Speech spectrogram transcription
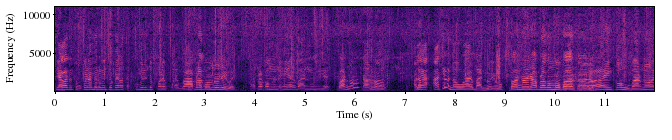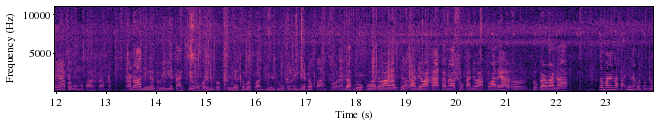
પેલા તો ધોકો ના મેલો મને તો પેલા ધક્કો મેલ્યો તો પડે આપણા ગામનો નહીં હોય. આપણા ગામનું નહીં આવે બહારનું હોય બહારનો અલે આ કેવો નવો આવ્યો બારનો એવો? બહારનો હોય ને આપણા ગામમાં પાવર કરાવ્યો હા, એમ કહું બહારનો અહીં આપણા ગામમાં પાવર કરે ચાલો આદિને જોઈ લે તાન કેવો હોય એમ તો. એને ખબર પાડી દે. ધોકો લઈને બેઠો પાસ એટલે ધોકવા તો આ ધોકા જેવા હાથ ના ધોકા જેવા હાથ તો આલે હે. શું કરવાના તમારે ના ભાગી નાખો તું જો.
